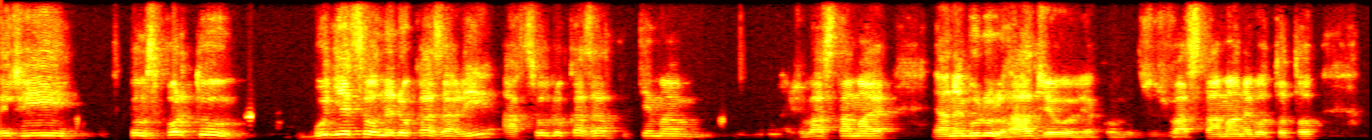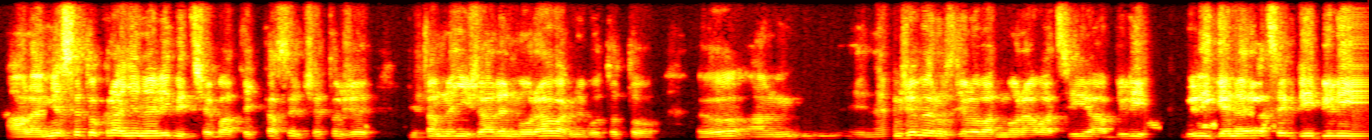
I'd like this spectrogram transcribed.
kteří v tom sportu buď něco nedokázali a chcou dokázat těma žvastama, já nebudu lhát, že jo, jako žvastama nebo toto, ale mně se to krajně nelíbí. Třeba teďka jsem četl, že, že tam není žádný Moravak nebo toto. Jo, a nemůžeme rozdělovat Moravací a byly, byly generace, kdy byli, kdy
